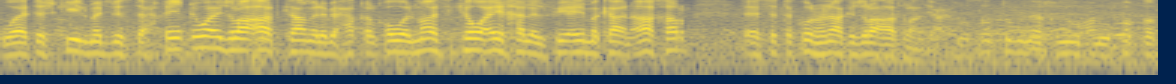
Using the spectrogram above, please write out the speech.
وتشكيل مجلس تحقيقي وإجراءات كاملة بحق القوة الماسكة وأي خلل في أي مكان آخر ستكون هناك إجراءات رادعه. وصلتم إلى خيوط فقط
